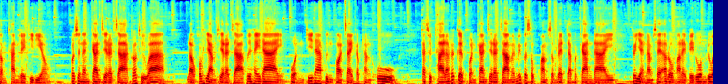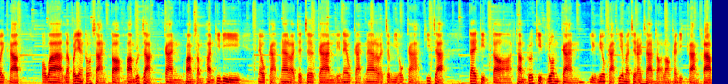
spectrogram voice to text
สำคัญเลยทีเดียว เพราะฉะนั้นการเจรจาก็ถือว่า เราก็พยายามเจรจาเพื่อให้ได้ ผลที่น่าพึงพอใจกับทั้งคู่ แต่สุดท้ายแล้วถ้าเกิดผลการเจรจามันไม่ประสบความสำเร็จแต่ประการใด ก็อย่านำใช้อารมณ์อะไรไปร่วมด้วยครับ เพราะว่าเราก็ยังต้องสานต่อความรู้จักกันความสัมพันธ์ที่ดี ในโอกาสหน้าเราอาจจะเจอกัน หรือในโอกาสหน้าเราอาจจะมีโอกาสที่จะได้ติดต่อทำธุรกิจร่วมกัน หรือมีโอกาสที่จะมาเจราจาต่อรองกันอีกครั้งครับ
